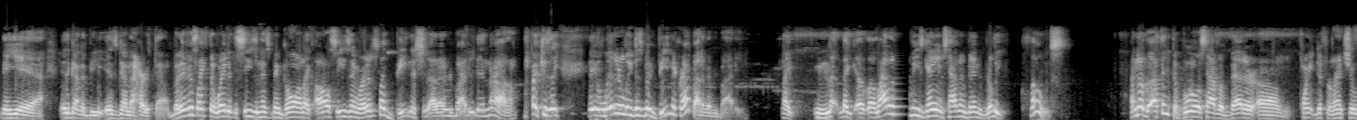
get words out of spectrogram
then yeah, it's gonna be it's gonna hurt them. But if it's like the way that the season has been going, like all season, where they're just like beating the shit out of everybody, then nah, because they they literally just been beating the crap out of everybody. Like n- like a, a lot of these games haven't been really close. I know. I think the Bulls have a better um, point differential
